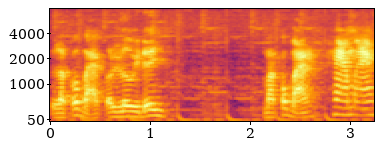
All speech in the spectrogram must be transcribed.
là có bạn lười đi mà có bạn ham ăn.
